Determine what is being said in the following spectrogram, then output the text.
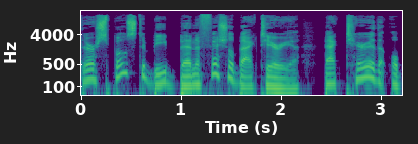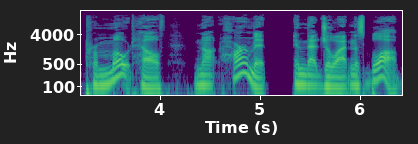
there are supposed to be beneficial bacteria, bacteria that will promote health, not harm it, in that gelatinous blob.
